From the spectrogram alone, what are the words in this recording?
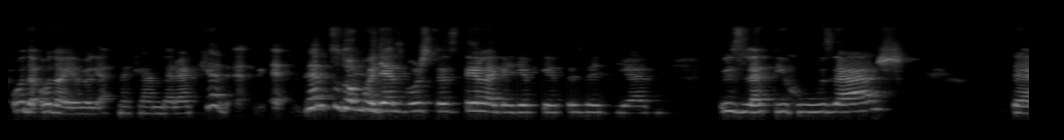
oda, oda jövögetnek emberek. Nem tudom, hogy ez most, ez tényleg egyébként ez egy ilyen üzleti húzás, de,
